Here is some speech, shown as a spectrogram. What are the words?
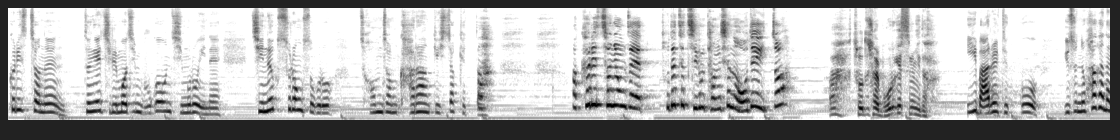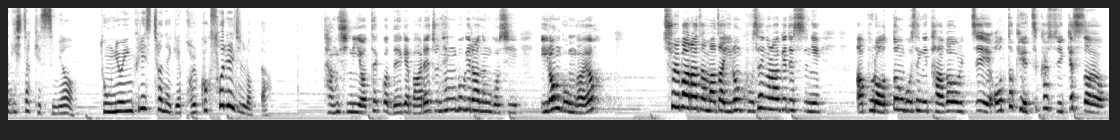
크리스천은 등에 짊어진 무거운 짐으로 인해 진흙 수렁 속으로 점점 가라앉기 시작했다. 아, 크리스천 형제, 도대체 지금 당신은 어디에 있죠? 아 저도 잘 모르겠습니다. 이 말을 듣고 유수는 화가 나기 시작했으며 동료인 크리스천에게 벌컥 소리를 질렀다. 당신이 여태껏 내게 말해준 행복이라는 것이 이런 건가요? 출발하자마자 이런 고생을 하게 됐으니 앞으로 어떤 고생이 다가올지 어떻게 예측할 수 있겠어요?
